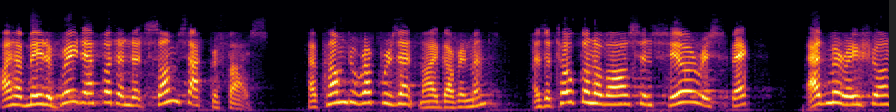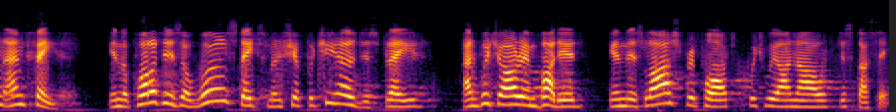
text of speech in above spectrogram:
I have made a great effort and at some sacrifice have come to represent my government as a token of our sincere respect, admiration, and faith in the qualities of world statesmanship which he has displayed and which are embodied in this last report which we are now discussing.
